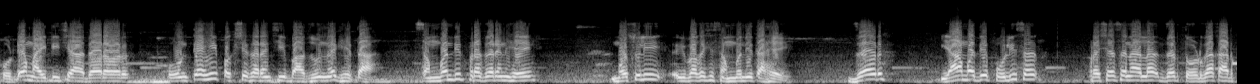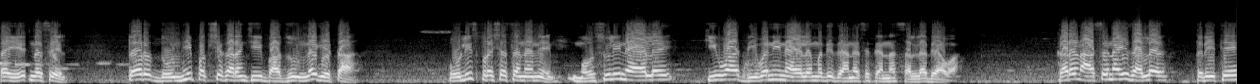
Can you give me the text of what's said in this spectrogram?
खोट्या माहितीच्या आधारावर कोणत्याही पक्षकारांची बाजू न घेता संबंधित प्रकरण हे महसुली विभागाशी संबंधित आहे. जर यामध्ये पोलीस प्रशासनाला जर तोडगा काढता येत नसेल तर दोन्ही पक्षकारांची बाजू न घेता पोलीस प्रशासनाने महसुली न्यायालय किंवा दिवाणी न्यायालयामध्ये जाण्याचा त्यांना सल्ला द्यावा. कारण असं नाही झालं तर इथे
